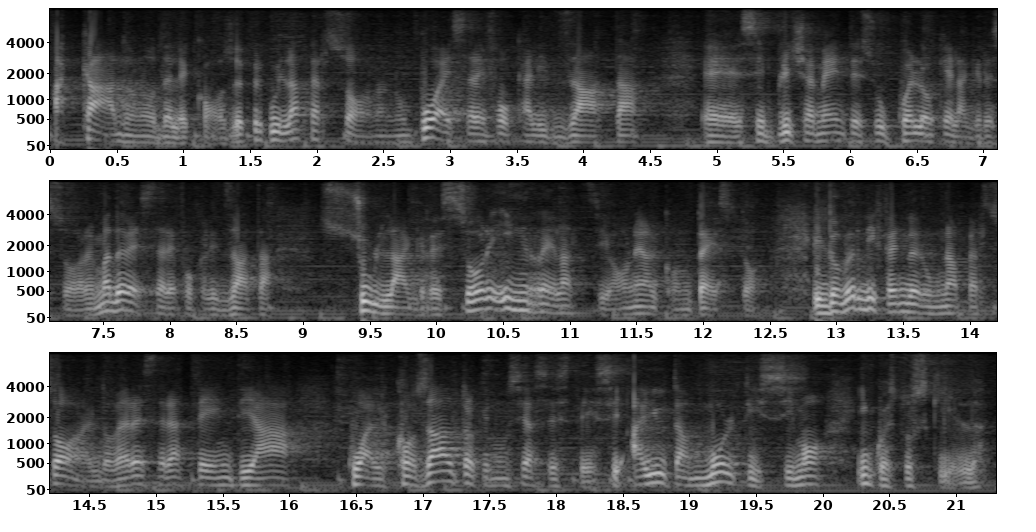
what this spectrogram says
accadono delle cose, per cui la persona non può essere focalizzata eh, semplicemente su quello che è l'aggressore, ma deve essere focalizzata sull'aggressore in relazione al contesto. Il dover difendere una persona, il dover essere attenti a qualcos'altro che non sia se stessi, aiuta moltissimo in questo skill.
